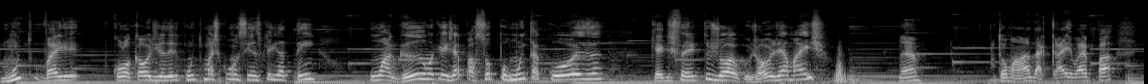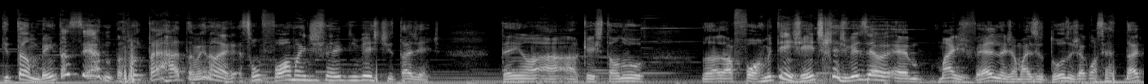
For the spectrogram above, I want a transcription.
muito. vai colocar o dinheiro dele com muito mais consciência, porque ele já tem uma gama que ele já passou por muita coisa, que é diferente do jovem. O jovem já é mais, né? Toma lá da cá e vai para que também tá certo, não tá, não tá errado também não. É, são formas diferentes de investir, tá, gente? Tem a, a questão do, da, forma. E tem gente que às vezes é, é, mais velho, né, já mais idoso, já com certa idade,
